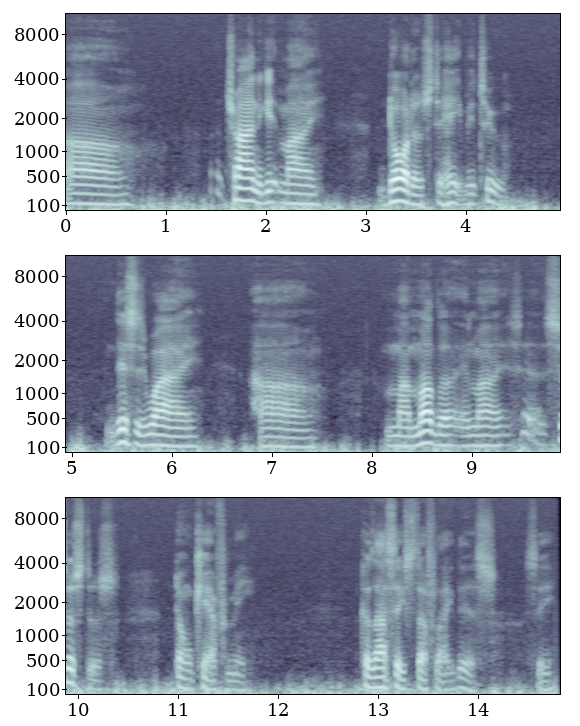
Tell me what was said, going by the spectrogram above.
uh, trying to get my daughters to hate me too. This is why uh, my mother and my sisters don't care for me. Because I say stuff like this, see,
